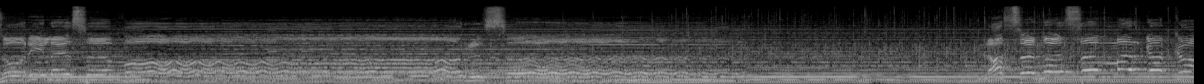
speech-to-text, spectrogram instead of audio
zorile să varsă. Lasă-mă să merg acasă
